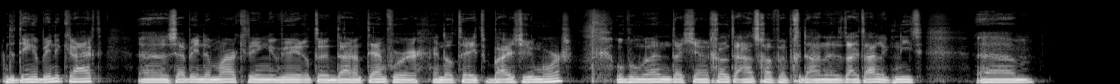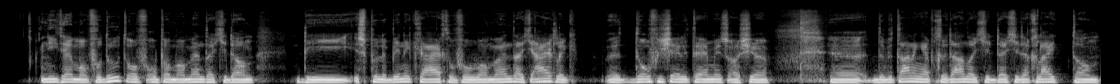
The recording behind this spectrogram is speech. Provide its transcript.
de dingen binnenkrijgt, uh, ze hebben in de marketingwereld uh, daar een term voor en dat heet buyer's remorse. Op het moment dat je een grote aanschaf hebt gedaan en het uiteindelijk niet, um, niet helemaal voldoet, of op het moment dat je dan die spullen binnenkrijgt, of op het moment dat je eigenlijk eh, de officiële term is als je de betaling hebt gedaan, dat je, dat je er gelijk dan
